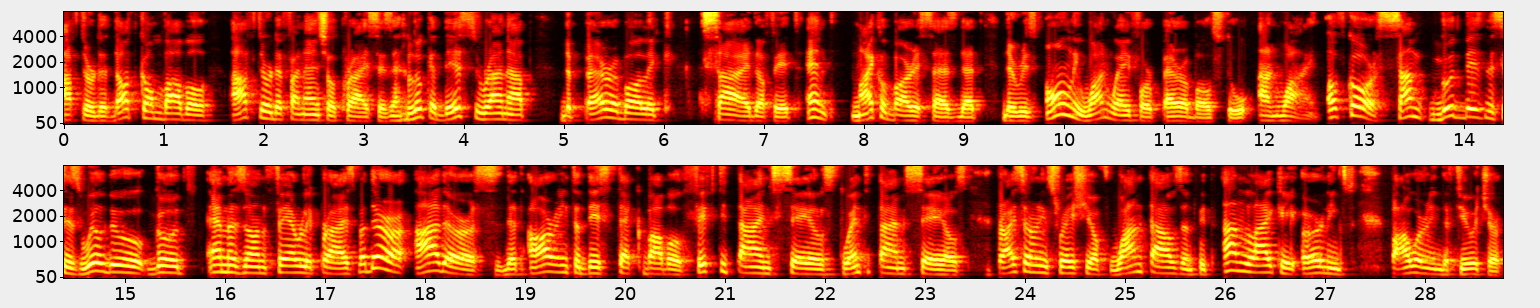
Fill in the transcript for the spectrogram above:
after the dot-com bubble, after the financial crisis, and look at this run up, the parabolic side of it. And Michael Burry says that there is only one way for parables to unwind. Of course, some good businesses will do good, Amazon fairly priced, but there are others that are into this tech bubble 50 times sales, 20 times sales, price earnings ratio of 1000 with unlikely earnings power in the future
